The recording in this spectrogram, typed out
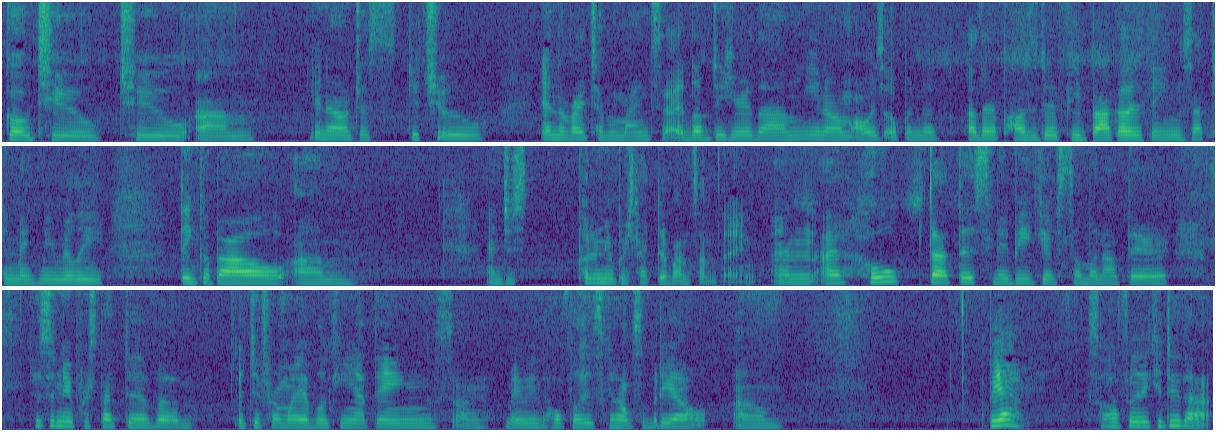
go to to, um, you know, just get you in the right type of mindset. I'd love to hear them. You know, I'm always open to other positive feedback, other things that can make me really think about um, and just put a new perspective on something. And I hope that this maybe gives someone out there just a new perspective, a different way of looking at things. Uh, maybe hopefully this can help somebody out. Um, but yeah, so hopefully I could do that.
